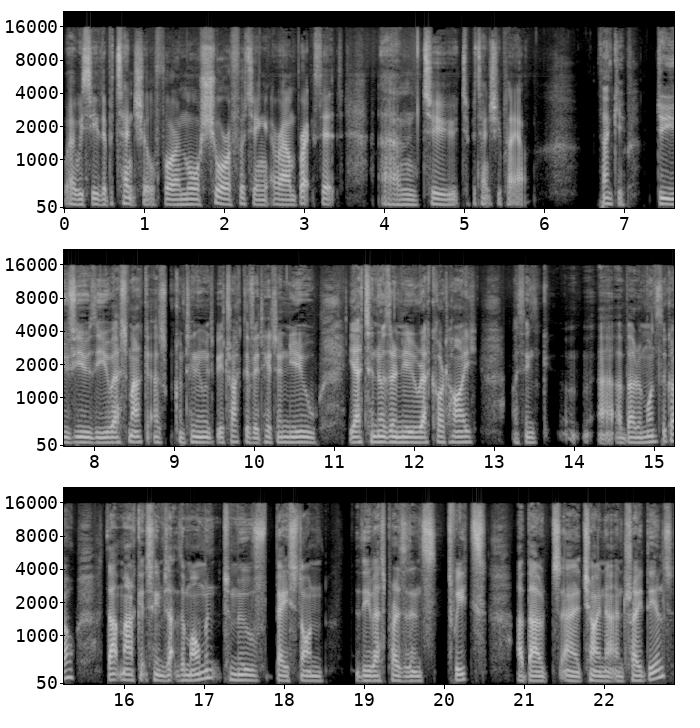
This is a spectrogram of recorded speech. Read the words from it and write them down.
where we see the potential for a more sure footing around Brexit um, to to potentially play out. Thank you. Do you view the US market as continuing to be attractive? It hit a new, yet another new record high, I think, uh, about a month ago. That market seems at the moment to move based on the US president's tweets about uh, China and trade deals.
